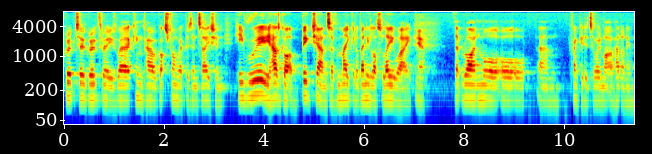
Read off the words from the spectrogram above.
Group 2, Group 3s, where King Power got strong representation, he really has got a big chance of making up any lost leeway yeah. that Ryan Moore or um, Frankie Dettori might have had on him.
